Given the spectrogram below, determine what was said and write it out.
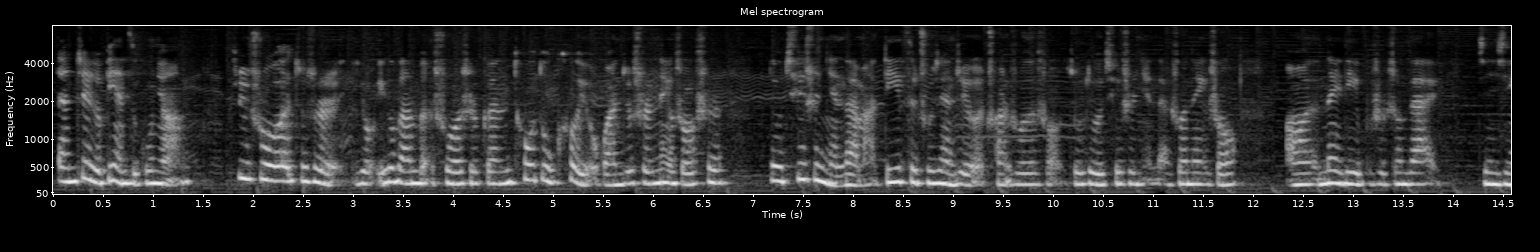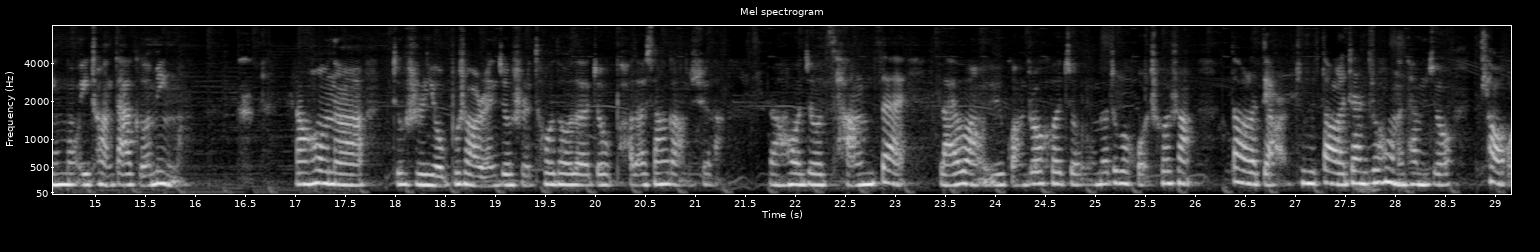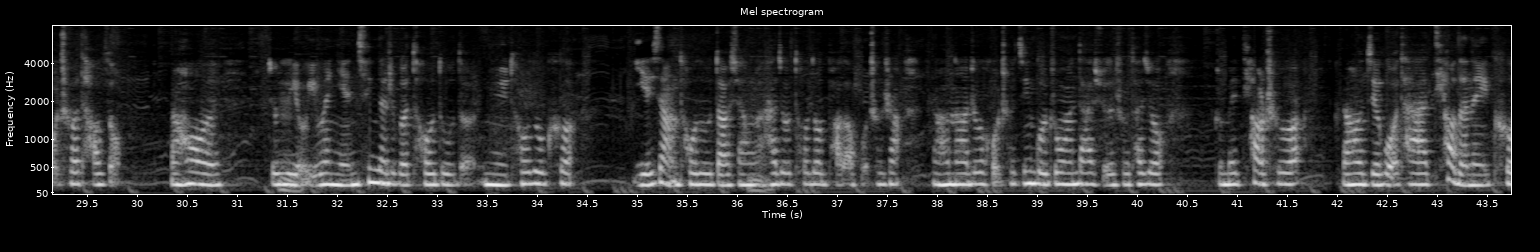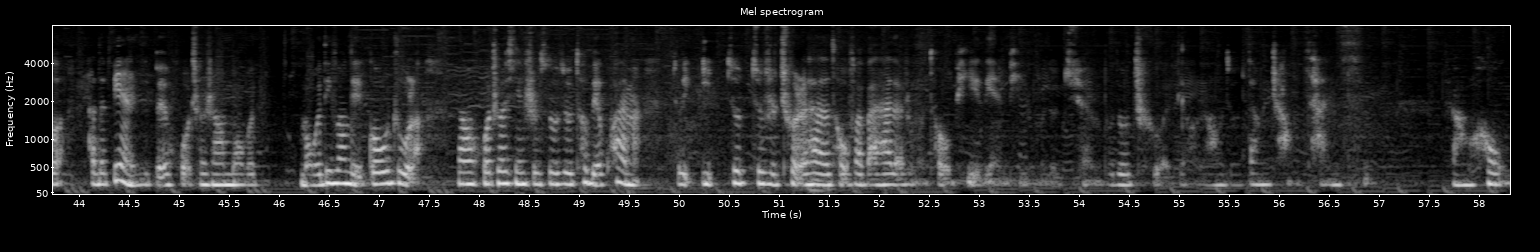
但这个辫子姑娘，据说就是有一个版本说是跟偷渡客有关，就是那个时候是六七十年代嘛，第一次出现这个传说的时候，就六七十年代，说那个时候，呃，内地不是正在进行某一场大革命嘛，然后呢。就是有不少人就是偷偷的就跑到香港去了，然后就藏在来往于广州和九龙的这个火车上。到了点儿，就是到了站之后呢，他们就跳火车逃走。然后就是有一位年轻的这个偷渡的女偷渡客，也想偷渡到香港，她就偷偷跑到火车上。然后呢，这个火车经过中文大学的时候，她就准备跳车，然后结果她跳的那一刻，她的辫子被火车上某个某个地方给勾住了。然后火车行驶速度就特别快嘛，就一就就是扯着她的头发，把她的什么头皮、脸皮全部都扯掉，然后就当场惨死。然后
